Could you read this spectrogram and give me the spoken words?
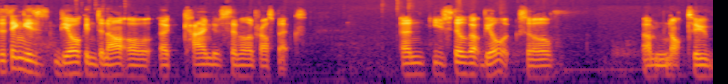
the thing is, Bjork and Donato are kind of similar prospects, and you still got Bjork, so I'm not too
